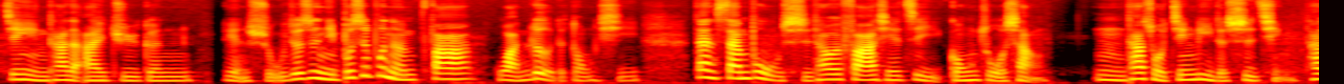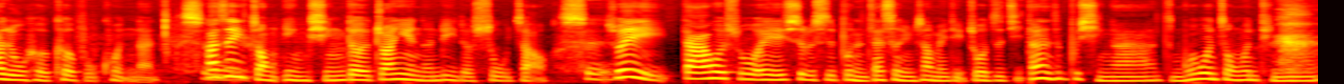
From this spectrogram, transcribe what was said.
经营他的 IG 跟。脸书，就是你不是不能发玩乐的东西，但三不五时他会发一些自己工作上。嗯，他所经历的事情，他如何克服困难，是它是一种隐形的专业能力的塑造。是，所以大家会说，哎、欸，是不是不能在社群上媒体做自己？当然是不行啊！怎么会问这种问题呢？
